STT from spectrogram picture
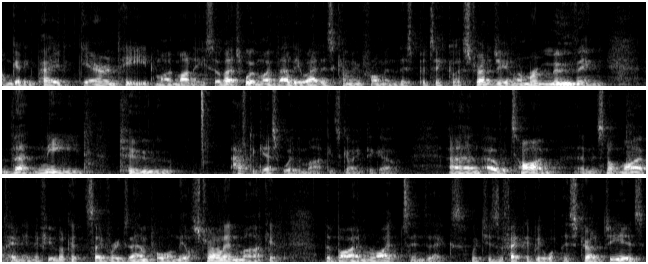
I'm getting paid guaranteed my money. So that's where my value add is coming from in this particular strategy. And I'm removing that need to have to guess where the market's going to go. And over time, and it's not my opinion, if you look at, say, for example, on the Australian market, the buy and writes index, which is effectively what this strategy is,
